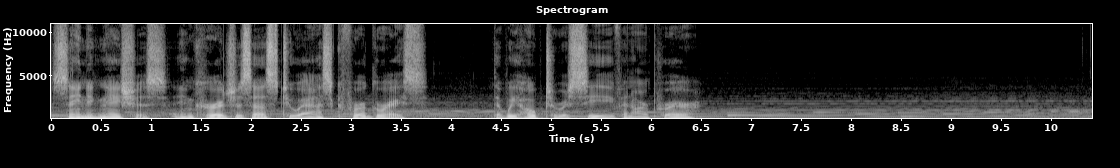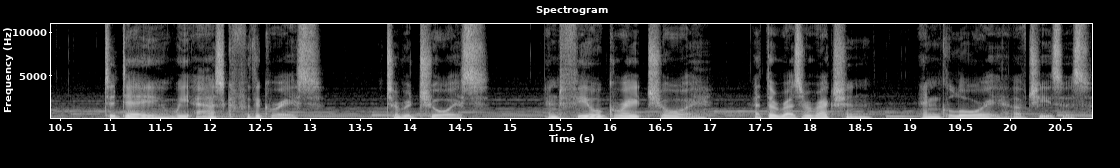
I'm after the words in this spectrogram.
St. Ignatius encourages us to ask for a grace that we hope to receive in our prayer. Today we ask for the grace to rejoice and feel great joy at the resurrection and glory of Jesus.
